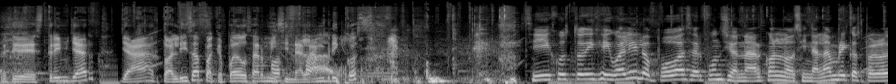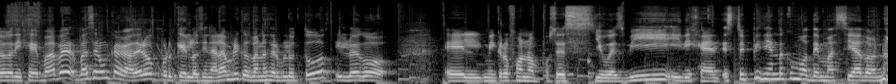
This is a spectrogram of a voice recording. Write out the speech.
Así de StreamYard, ya actualiza para que pueda usar mis inalámbricos. Sí, justo dije, igual y lo puedo hacer funcionar con los inalámbricos, pero luego dije, va a, ver, va a ser un cagadero porque los inalámbricos van a ser Bluetooth y luego el micrófono pues es USB y dije, estoy pidiendo como demasiado, ¿no?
